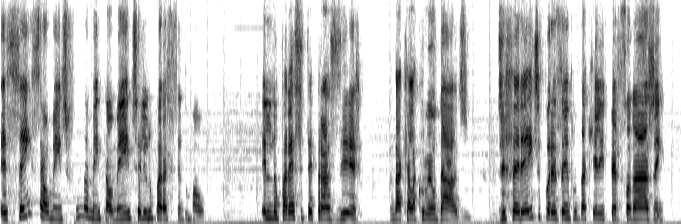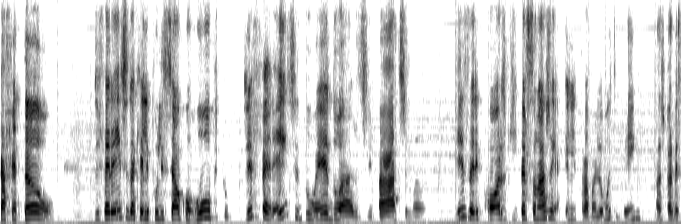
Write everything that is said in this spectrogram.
essencialmente, fundamentalmente, ele não parece ser do mal. Ele não parece ter prazer naquela crueldade. Diferente, por exemplo, daquele personagem cafetão, diferente daquele policial corrupto, diferente do Edward Batman, Misericórdia, que personagem. Ele trabalhou muito bem, parabéns.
